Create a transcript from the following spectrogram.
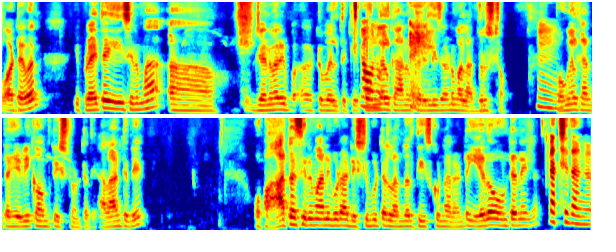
వాట్ ఎవర్ ఇప్పుడైతే ఈ సినిమా జనవరి ట్వెల్త్కి. పొంగల్ కానుక రిలీజ్ అవ్వడం వాళ్ళ అదృష్టం. పొంగల్కి అంత హెవీ కాంపిటీషన్ ఉంటుంది. అలాంటిది ఒక పాత సినిమాని కూడా డిస్ట్రిబ్యూటర్లు అందరూ తీసుకున్నారంటే ఏదో ఉంటేనే ఖచ్చితంగా.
